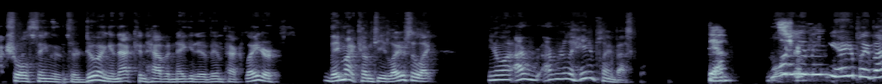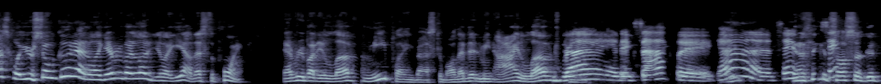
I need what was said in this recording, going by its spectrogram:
actual thing that they're doing and that can have a negative impact later they might come to you later so like you know what i, I really hated playing basketball yeah what do you mean you hated playing basketball you're so good at it like everybody loved it you're like yeah that's the point everybody loved me playing basketball. That didn't mean I loved right. Exactly. Yeah. Same. And I think it's same. also good.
